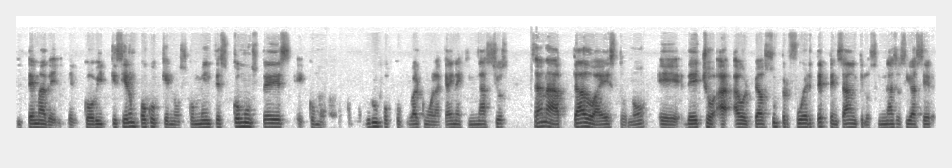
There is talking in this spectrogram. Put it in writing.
el, tema del, del, COVID, quisiera un poco que nos comentes cómo ustedes eh, como, grupo, igual como la cadena de gimnasios, se han adaptado a esto, ¿no? Eh, de hecho, ha, ha golpeado súper fuerte, pensaban que los gimnasios iba a ser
